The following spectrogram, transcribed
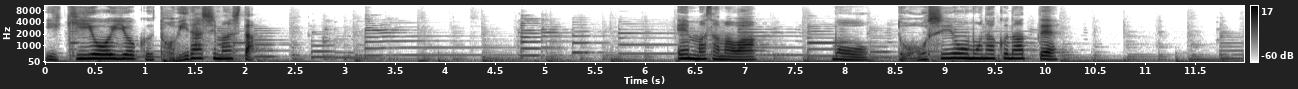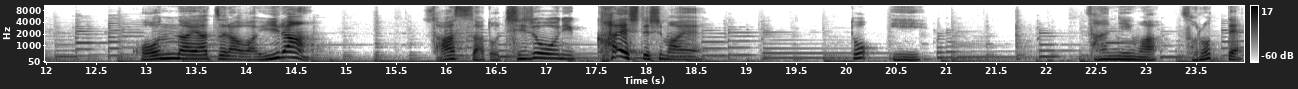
勢いよく飛び出しました。閻魔様はもうどうしようもなくなって「こんなやつらはいらんさっさと地上に返してしまえ」と言い3人は揃って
